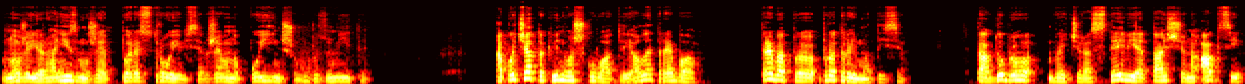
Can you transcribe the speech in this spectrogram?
Воно вже і організм вже перестроївся, вже воно по-іншому, розумієте? А початок він важкуватий, але треба, треба протриматися. Так, доброго вечора. Стевія та що на акції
